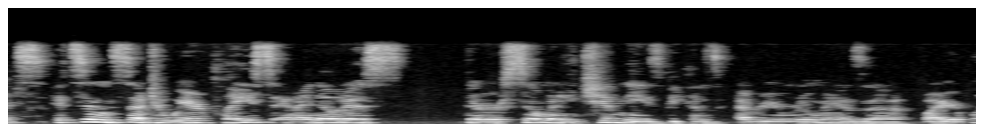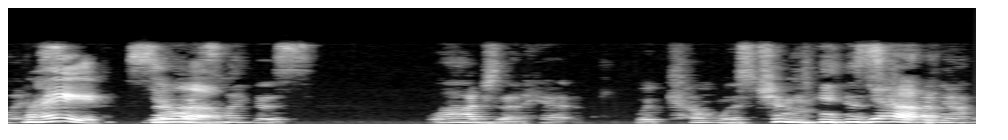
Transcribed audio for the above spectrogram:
it's it's in such a weird place, and I notice there are so many chimneys because every room has a fireplace. right So Yeah. it's like this lodge that had with countless chimneys Yeah. coming out.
